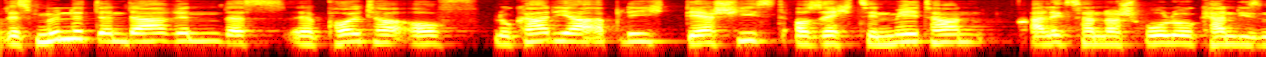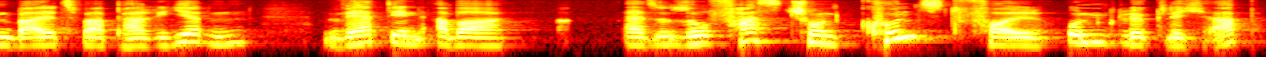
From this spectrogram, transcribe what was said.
das mündet denn darin, dass äh, Polter auf Lokadia abliegt, der schießt aus 16 Metern. Alexander Schwolo kann diesen Ball zwar parieren, wehrt den aber also so fast schon kunstvoll unglücklich ab,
